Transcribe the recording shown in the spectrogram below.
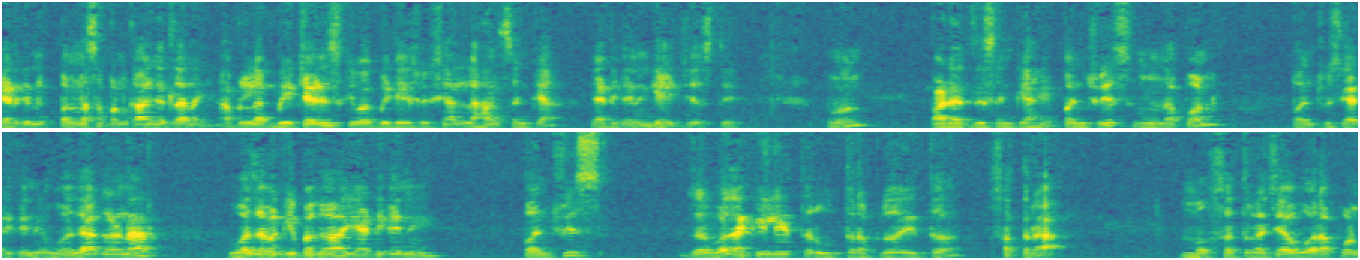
या ठिकाणी पन्नास आपण का घेतला नाही? आपल्याला बेचाळीस किंवा बेचाळीसपेक्षा लहान संख्या या ठिकाणी घ्यायची असते. म्हणून पाड्यातली संख्या आहे पंचवीस. म्हणून आपण पंचवीस या ठिकाणी वजा करणार. वजाबाकी बघा या ठिकाणी पंचवीस जर वजा केले तर उत्तर आपलं येतं सतरा. मग सतराच्या वर आपण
